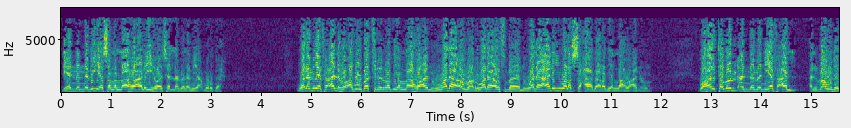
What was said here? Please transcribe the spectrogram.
لأن النبي صلى الله عليه وسلم لم يأمر به. ولم يفعله أبو بكر رضي الله عنه ولا عمر ولا عثمان ولا علي ولا الصحابة رضي الله عنهم. وهل تظن أن من يفعل المولد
